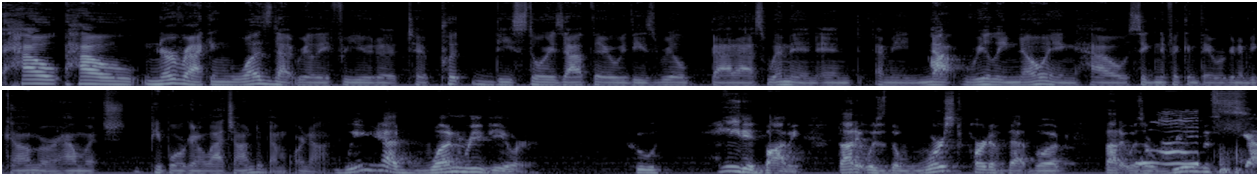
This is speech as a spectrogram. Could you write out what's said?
how how nerve wracking was that really for you to to put these stories out there with these real badass women, and I mean, not really knowing how significant they were going to become or how much people were going to latch onto them or not. we had one reviewer who hated Bobby, thought it was the worst part of that book, thought it was a real mis- yeah,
